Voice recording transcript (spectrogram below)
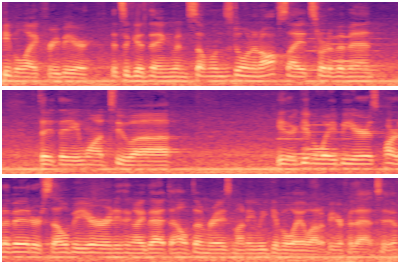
people like free beer. It's a good thing when someone's doing an offsite sort of event. They, they want to uh, either give away beer as part of it or sell beer or anything like that to help them raise money. We give away a lot of beer for that too.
